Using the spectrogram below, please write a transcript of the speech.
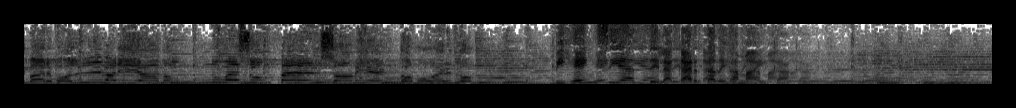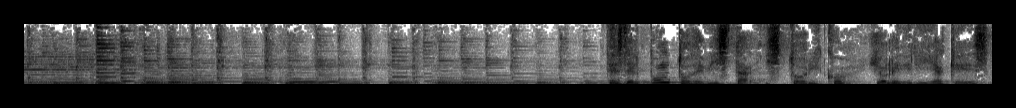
Bolívar bolivariano no es un pensamiento muerto. Vigencia de la Carta de Jamaica. Desde el punto de vista histórico, yo le diría que es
